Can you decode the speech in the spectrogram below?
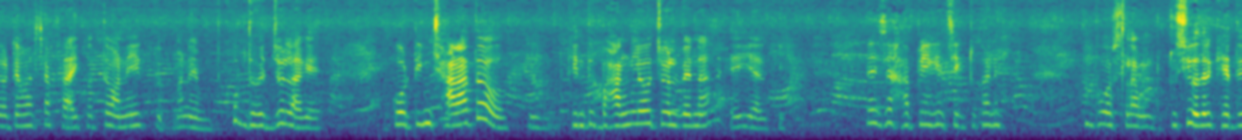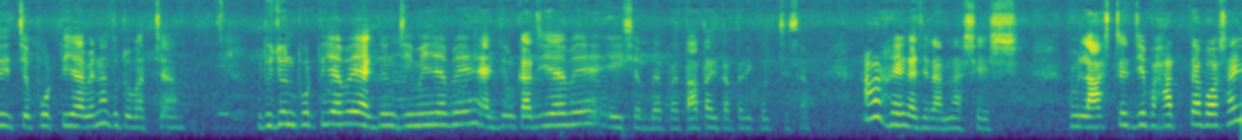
লোটে মাছটা ফ্রাই করতে অনেক মানে খুব ধৈর্য লাগে। কোটিং ছাড়া তো, কিন্তু ভাঙলেও চলবে না, এই আর কি। এসে হাঁপিয়ে গেছি একটুখানি। বসলাম, টুসি ওদের খেতে দিচ্ছে, পড়তে যাবে না দুটো বাচ্চা। দুজন পড়তে যাবে, একজন জিমে যাবে, একজন কাজে যাবে, এইসব ব্যাপার, তাড়াতাড়ি তাড়াতাড়ি করছে সব। আমার হয়ে গেছে রান্না শেষ। আমি লাস্টের যে ভাতটা বসাই,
